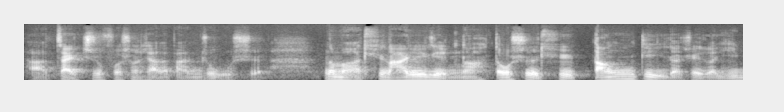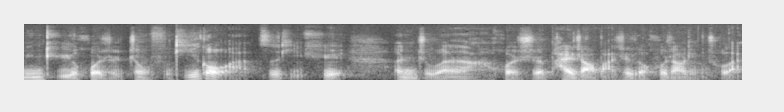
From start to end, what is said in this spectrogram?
啊，再支付剩下的百分之五十。那么去哪里领呢？都是去当地的这个移民局或者政府机构啊，自己去摁指纹啊，或者是拍照把这个护照领出来。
